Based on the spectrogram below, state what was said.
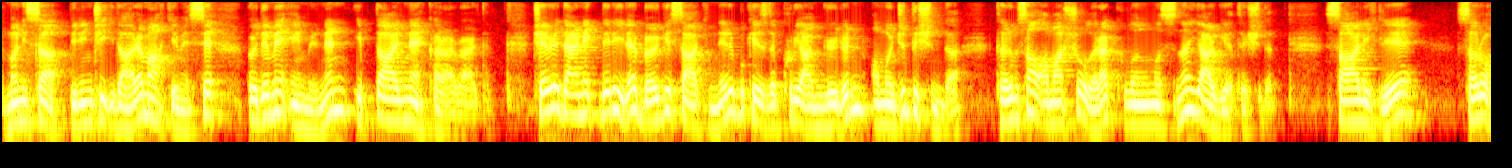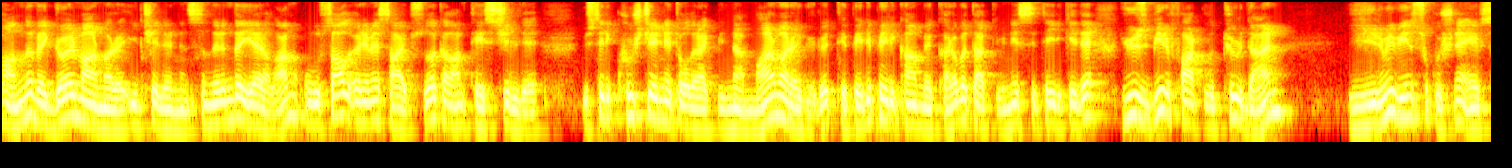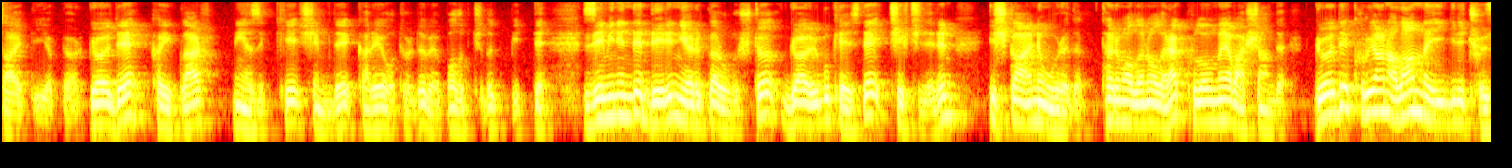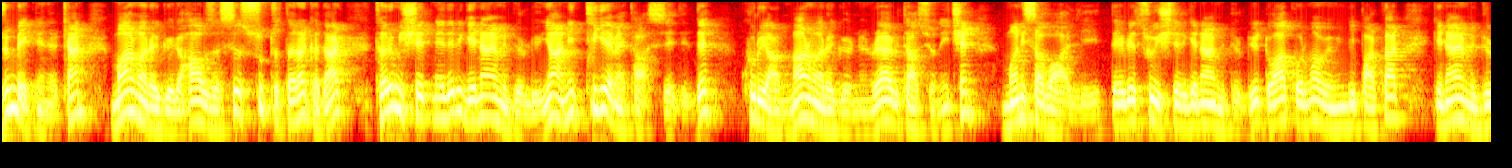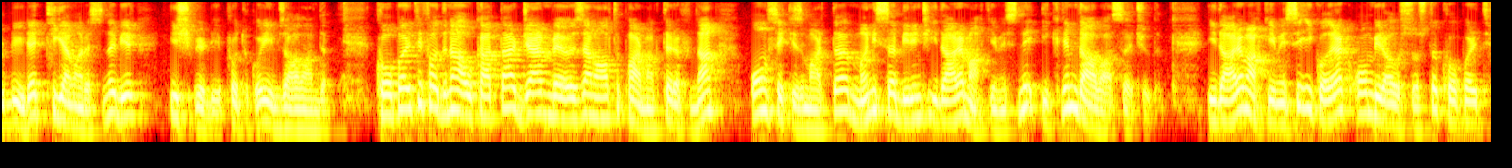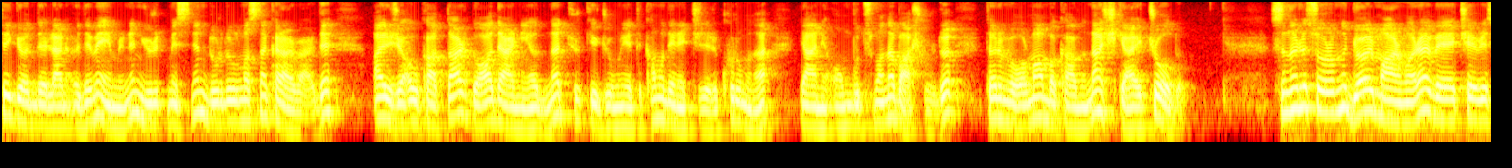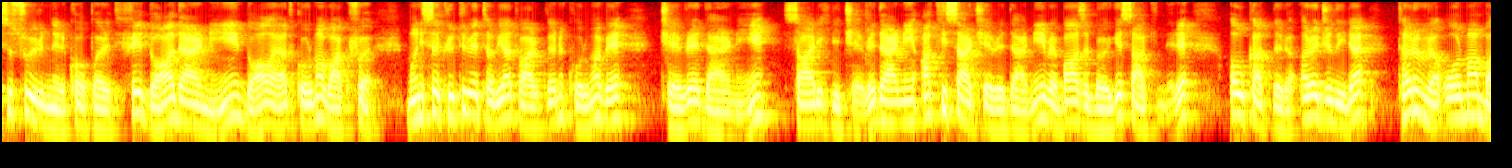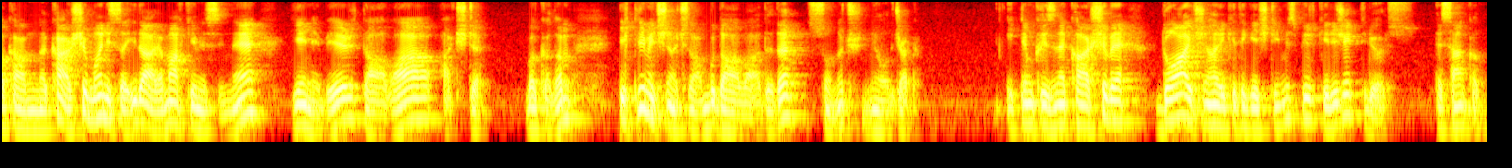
Manisa 1. İdare Mahkemesi ödeme emrinin iptaline karar verdi. Çevre dernekleriyle bölge sakinleri bu kez de kuruyan gölün amacı dışında tarımsal amaçlı olarak kullanılmasını yargıya taşıdı. Salihli, Saruhanlı ve Göl Marmara ilçelerinin sınırında yer alan ulusal öneme sahip sulak alan tescilli, Üstelik kuş cenneti olarak bilinen Marmara Gölü, tepeli pelikan ve karabatak gibi nesli tehlikede 101 farklı türden 20 bin su kuşuna ev sahipliği yapıyor. Gölde kayıklar ne yazık ki şimdi karaya oturdu ve balıkçılık bitti. Zemininde derin yarıklar oluştu. Göl bu kez de çiftçilerin işgaline uğradı. Tarım alanı olarak kullanılmaya başlandı. Gölde kuruyan alanla ilgili çözüm beklenirken Marmara Gölü Havzası su tutana kadar Tarım İşletmeleri Genel Müdürlüğü yani TİGEM'e tahsis edildi. Kuruyan Marmara Gölü'nün rehabilitasyonu için Manisa Valiliği, Devlet Su İşleri Genel Müdürlüğü, Doğa Koruma ve Milli Parklar Genel Müdürlüğü ile TİGEM arasında bir işbirliği protokolü imzalandı. Kooperatif adına avukatlar Cem ve Özlem Altıparmak tarafından 18 Mart'ta Manisa 1. İdare Mahkemesi'nde iklim davası açıldı. İdare Mahkemesi ilk olarak 11 Ağustos'ta kooperatife gönderilen ödeme emrinin yürütmesinin durdurulmasına karar verdi. Ayrıca avukatlar Doğa Derneği adına Türkiye Cumhuriyeti Kamu Denetçileri Kurumu'na yani Ombudsman'a başvurdu. Tarım ve Orman Bakanlığı'ndan şikayetçi oldu. Sınırlı sorumlu Göl Marmara ve Çevresi Su Ürünleri Kooperatifi, Doğa Derneği, Doğal Hayat Koruma Vakfı, Manisa Kültür ve Tabiat Varlıklarını Koruma ve Çevre Derneği, Salihli Çevre Derneği, Akhisar Çevre Derneği ve bazı bölge sakinleri avukatları aracılığıyla Tarım ve Orman Bakanlığı'na karşı Manisa İdare Mahkemesi'ne yeni bir dava açtı. Bakalım iklim için açılan bu davada da sonuç ne olacak? İklim krizine karşı ve doğa için harekete geçtiğimiz bir gelecek diliyoruz. Esen kalın.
